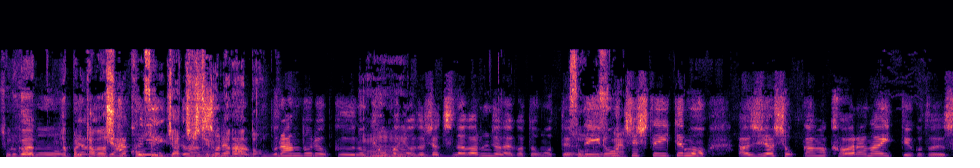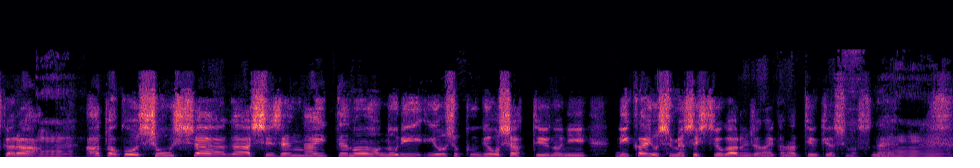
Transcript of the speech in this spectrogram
それがやっぱり正しく公正にジャッジしてるんだなと。それがブランド力の強化に私はつながるんじゃないかと思って、で、色落ちしていても、味や食感は変わらないっていうことですから、うん、あとはこう、消費者が自然がいての海苔養殖業者っていうのに理解を示す必要があるんじゃないかなっていう気がしますね。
